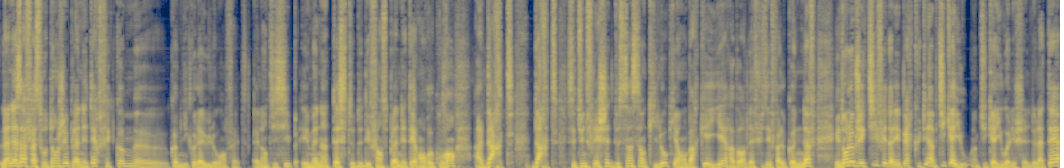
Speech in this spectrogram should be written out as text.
La NASA, face au danger planétaire, fait comme, euh, comme Nicolas Hulot, en fait. Elle anticipe et mène un test de défense planétaire en recourant à DART. DART, c'est une fléchette de 500 kilos qui a embarqué hier à bord de la fusée Falcon 9 et dont l'objectif est d'aller percuter un petit caillou, un petit caillou à l'échelle de la Terre,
